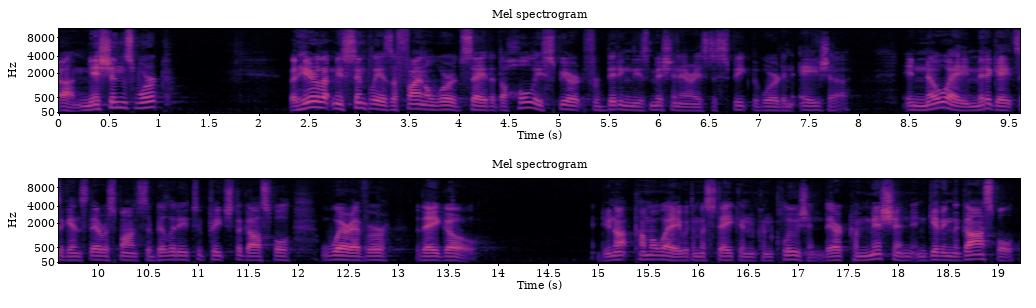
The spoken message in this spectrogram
uh, missions work but here, let me simply, as a final word, say that the Holy Spirit forbidding these missionaries to speak the word in Asia in no way mitigates against their responsibility to preach the gospel wherever they go. Do not come away with a mistaken conclusion. Their commission in giving the gospel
